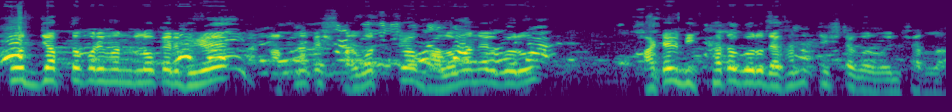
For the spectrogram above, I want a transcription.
পর্যাপ্ত পরিমাণ লোকের ভিড়ে আপনাকে সর্বোচ্চ ভালো মানের গরু, হাটের বিখ্যাত গরু দেখানোর চেষ্টা করব ইনশাল্লাহ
